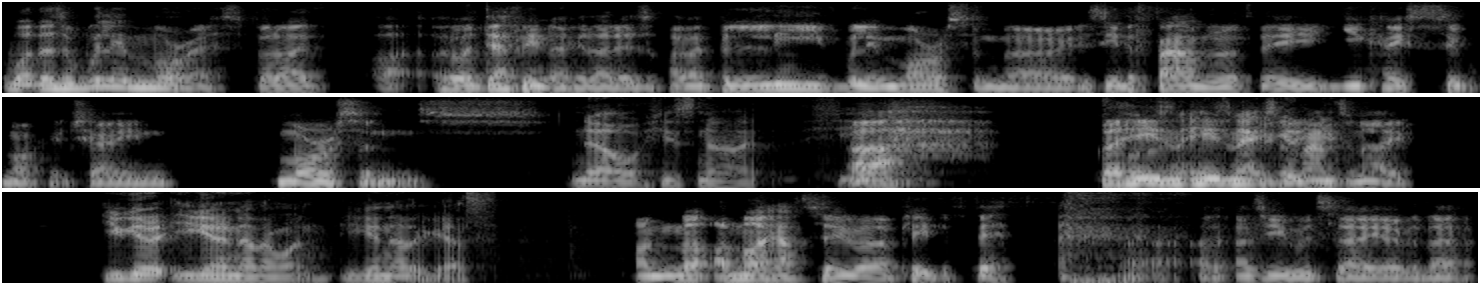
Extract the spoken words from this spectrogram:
well, there's a William Morris, but I, uh, who I definitely know who that is. I believe William Morrison, though, is he the founder of the UK supermarket chain Morrison's? No, he's not. He, ah, but he's an, he's an excellent get, man to know. You get you get another one. You get another guess. I might, I might have to uh, plead the fifth, uh, as you would say over there.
